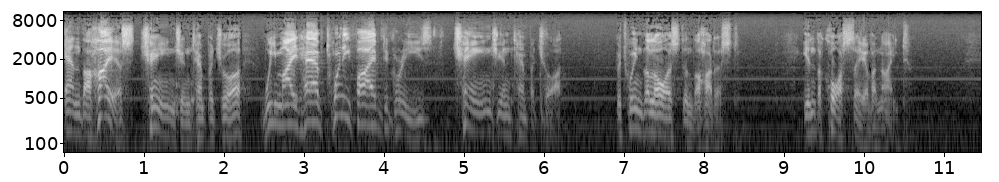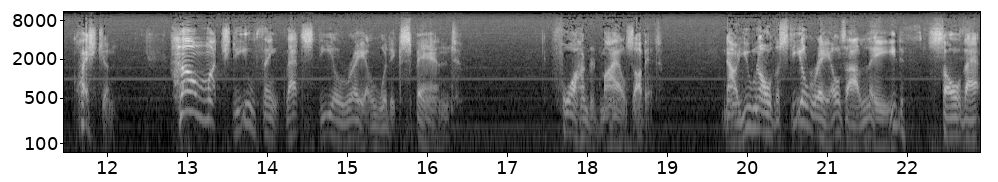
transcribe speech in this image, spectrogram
and the highest change in temperature, we might have 25 degrees change in temperature between the lowest and the hottest in the course, say, of a night. Question. How much do you think that steel rail would expand? 400 miles of it. Now, you know the steel rails are laid so that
